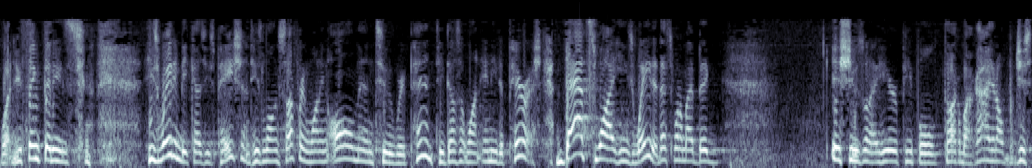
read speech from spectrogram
What? Do you think that he's, he's waiting because he's patient. He's long suffering, wanting all men to repent. He doesn't want any to perish. That's why he's waited. That's one of my big issues when I hear people talk about, God, you know, just,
